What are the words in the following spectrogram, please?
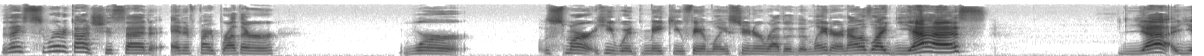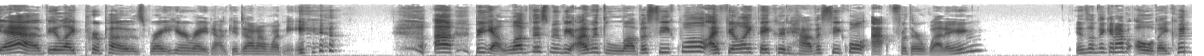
Because I swear to God, she said, And if my brother were smart, he would make you family sooner rather than later. And I was like, yes. Yeah, yeah. Be like, propose right here, right now. Get down on one knee. uh, but yeah, love this movie. I would love a sequel. I feel like they could have a sequel at for their wedding. And something can have, Oh, they could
